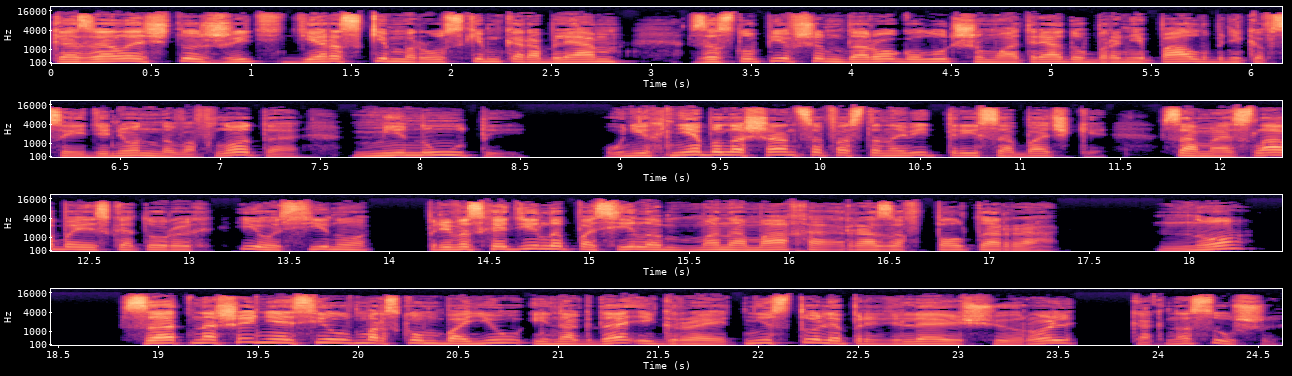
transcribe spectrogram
Казалось, что жить дерзким русским кораблям, заступившим дорогу лучшему отряду бронепалубников Соединенного флота, минуты. У них не было шансов остановить три собачки, самая слабая из которых, Иосино, превосходила по силам Мономаха раза в полтора. Но соотношение сил в морском бою иногда играет не столь определяющую роль, как на суше.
